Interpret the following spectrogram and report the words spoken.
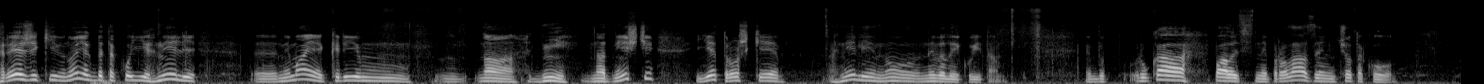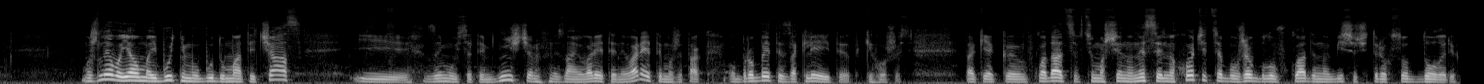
режиків, ну якби такої гнилі е, немає, крім е, на дні, на днищі є трошки гнилі, ну невеликої там. Якби рука, палець не пролазить, нічого такого. Можливо, я в майбутньому буду мати час і займуся тим дніщем. Не знаю, варити, не варити, може так обробити, заклеїти такого щось. Так як е, вкладатися в цю машину не сильно хочеться, бо вже було вкладено більше 400 доларів,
